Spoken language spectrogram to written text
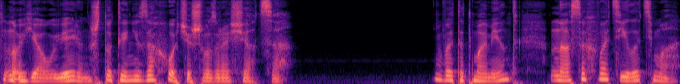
«Но я уверен, что ты не захочешь возвращаться». В этот момент нас охватила тьма.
